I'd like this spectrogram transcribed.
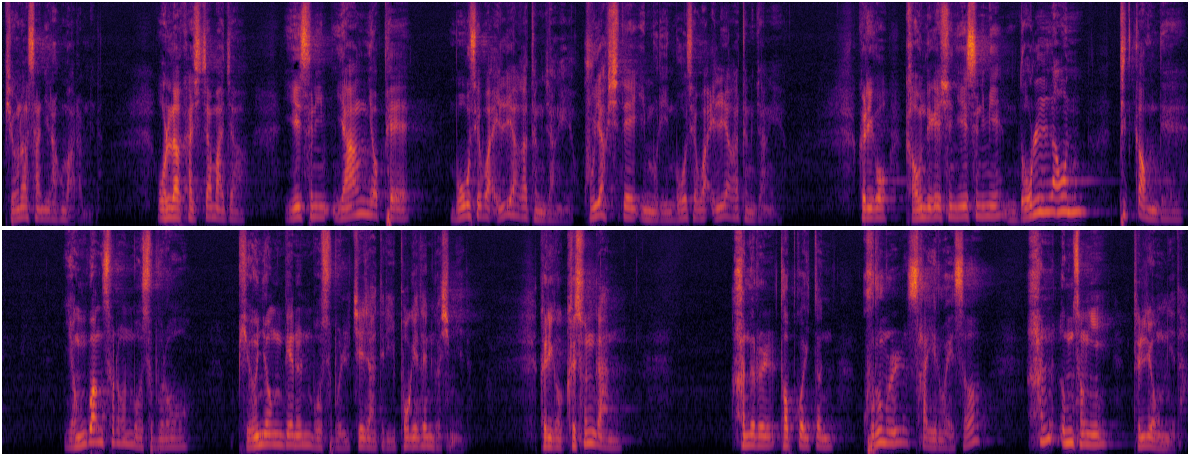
변화산이라고 말합니다. 올라가시자마자 예수님 양 옆에 모세와 엘리야가 등장해요. 구약 시대의 인물인 모세와 엘리야가 등장해요. 그리고 가운데 계신 예수님이 놀라운 빛 가운데 영광스러운 모습으로 변형되는 모습을 제자들이 보게 된 것입니다. 그리고 그 순간 하늘을 덮고 있던 구름을 사이로 해서 한 음성이 들려옵니다.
